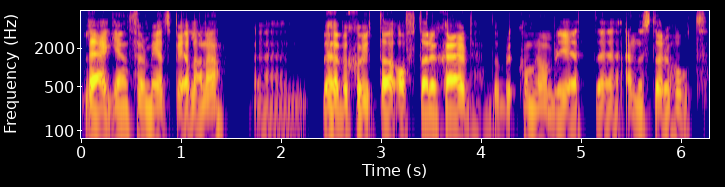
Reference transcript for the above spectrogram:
lägen för medspelarna. Behöver skjuta oftare själv, då kommer hon bli ett ännu större hot.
